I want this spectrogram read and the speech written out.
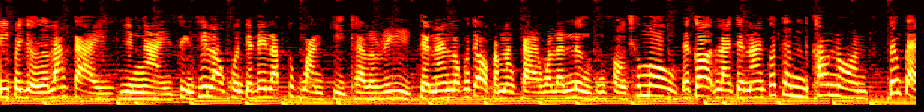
มีประโยชน์กับร่างกายยังไง สิ่งที่เราควรจะได้รับทุกวันกี่แคลอรี่ จากนั้นเราก็จะออกกำลังกายวันละ1นถึงสชั่วโมง แล้วก็หลังจากนั้นก็จะเข้านอน ตั้งแต่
